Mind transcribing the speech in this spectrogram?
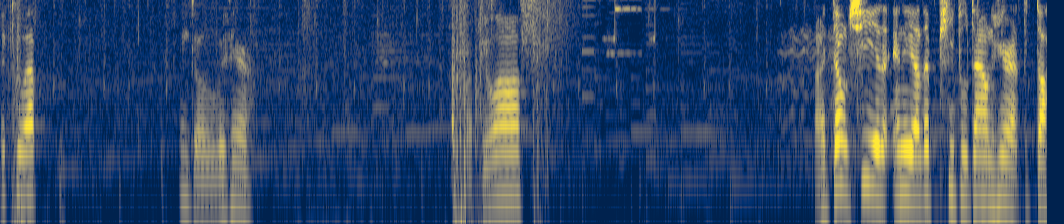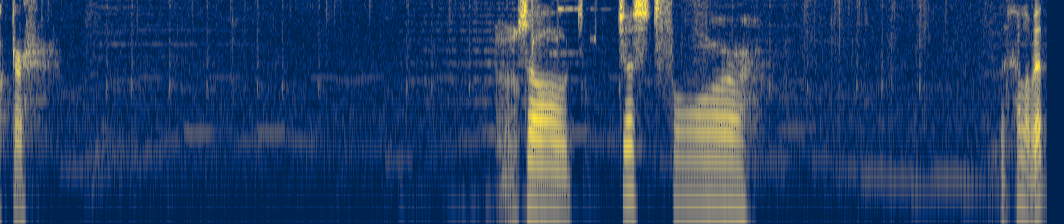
Pick you up. And go over here. Drop you off. I don't see any other people down here at the doctor. So, just for the hell of it,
